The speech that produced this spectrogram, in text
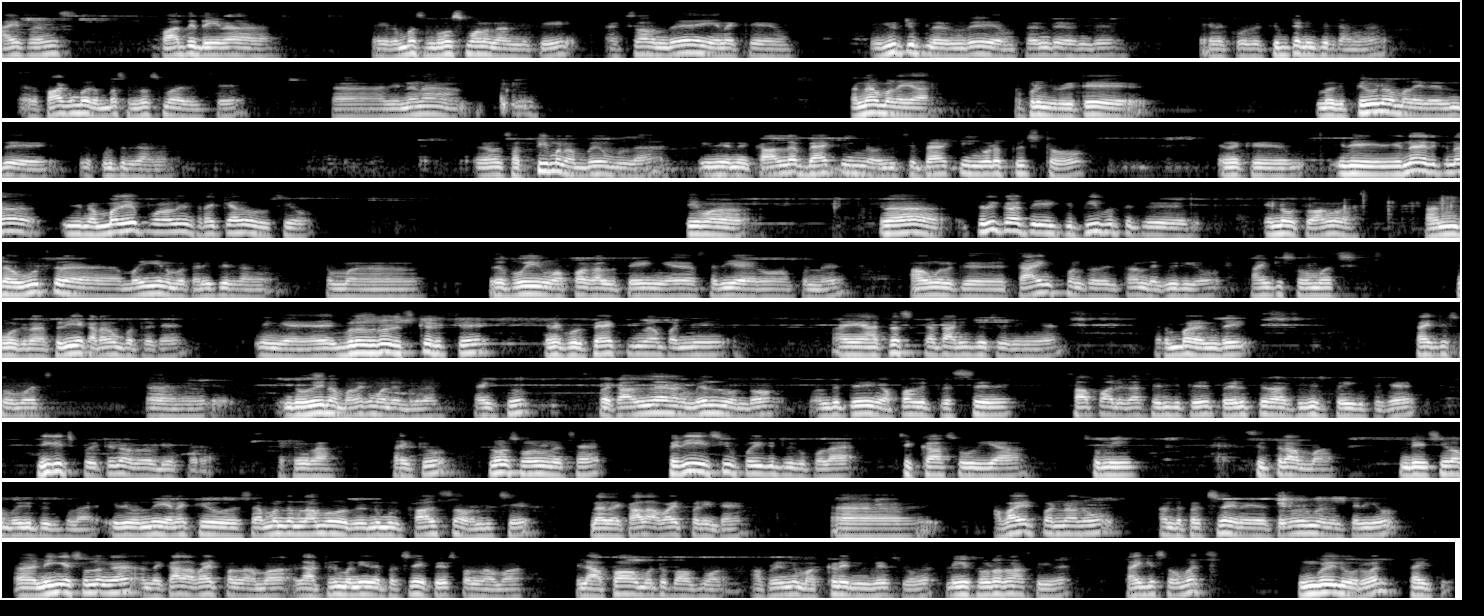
Hi friends பார்த்துட்டிங்கன்னா எனக்கு ரொம்ப சந்தோஷமான நாள் இன்னைக்கு. ஆக்சுவலாக வந்து எனக்கு யூடியூப்லேருந்து என் ஃப்ரெண்டு வந்து எனக்கு ஒரு கிஃப்ட் அனுப்பியிருக்காங்க. அதை பார்க்கும்போது ரொம்ப சந்தோஷமாக இருந்துச்சு. அது என்னன்னா அண்ணாமலையார் அப்படின்னு சொல்லிட்டு நமக்கு திருவண்ணாமலையிலேருந்து கொடுத்துருக்காங்க. என்னால் சத்தியமாக நம்பவே முடியல. இது எனக்கு காலைல பேக்கிங்கில் வந்துச்சு. பேக்கிங்கோட பிரிச்சிட்டோம். எனக்கு இது என்ன இருக்குன்னா இது நம்மளே போனாலும் கிடைக்காத ஒரு விஷயம். சத்தியமா ஏன்னா திருக்கார்த்திகைக்கு தீபத்துக்கு எண்ணெய் ஊற்றுவாங்களே அந்த ஊத்துற மையை நமக்கு அனுப்பியிருக்காங்க. நம்ம இதை போய் உங்கள் அப்பா காலில் தேய்ங்க சரியாயிரும் அப்படின்னு. அவங்களுக்கு தேங்க் பண்ணுறதுக்கு தான் இந்த வீடியோ தேங்க்யூ ஸோ மச் உங்களுக்கு நான் பெரிய கடமைப்பட்டிருக்கேன் நீங்கள் இவ்வளோ தூரம் ரிஸ்க் எடுத்து எனக்கு ஒரு பேக்கிங்லாம் பண்ணி என் அட்ரஸ் கரெக்டாக அனுப்பி வச்சுருக்கீங்க. ரொம்ப நன்றி. தேங்க்யூ ஸோ மச் இந்த உதவி நான் மறக்க மாட்டேன் பிரதர் தேங்க்யூ இப்போ காலையில் நாங்கள் மேலூர் வந்தோம். வந்துட்டு எங்கள் அப்பாவுக்கு ட்ரெஸ்ஸு சாப்பாடு எல்லாம் செஞ்சுட்டு இப்போ எடுத்து நான் ஜிஹெச் போய்கிட்டு இருக்கேன். ஜிஹெச் போயிட்டு நான் வீடியோ போகிறேன் ஓகேங்களா தேங்க்யூ இன்னொன்று சொல்லணும்னு நினச்சேன். பெரிய இஷ்யூ போய்கிட்டு இருக்கு போல். சிக்கா சூர்யா சுமி சித்ராம்மா இந்த இஷ்யூலாம் போய்கிட்டு இருக்குல்ல இது வந்து எனக்கு ஒரு சம்மந்தம் இல்லாமல் ஒரு ரெண்டு மூணு கால்ஸ் தான் வந்துச்சு. நான் அந்த காலை அவாய்ட் பண்ணிட்டேன். அவாய்ட் பண்ணாலும் அந்த பிரச்சனை எனக்கு தொடரும்னு எனக்கு தெரியும். நீங்கள் சொல்லுங்கள் அந்த கால் அவாய்ட் பண்ணலாமா? இல்லை அட்டன் பண்ணி அந்த பிரச்சனையை ஃபேஸ் பண்ணலாமா? இல்லை அப்பாவை மட்டும் பார்ப்போம்? அப்படின்னு மக்களை நீங்களே சொல்லுங்கள் நீங்கள் சொல்கிறதான் செய்வேன். தேங்க்யூ ஸோ மச் உங்களில் ஒருவன் தேங்க்யூ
